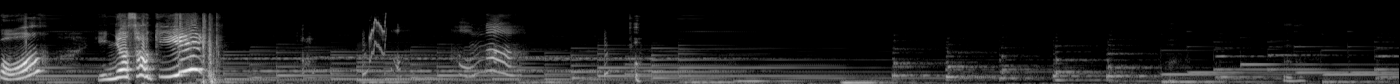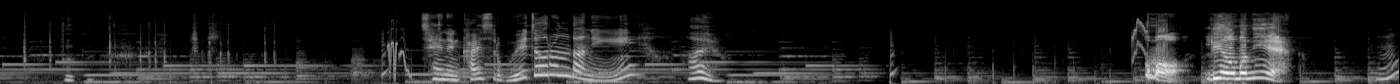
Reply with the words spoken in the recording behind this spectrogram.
뭐? 이 녀석이? 쟤는 갈수록 왜 저런다니? 아휴 어머, 리아 어머니! 응?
